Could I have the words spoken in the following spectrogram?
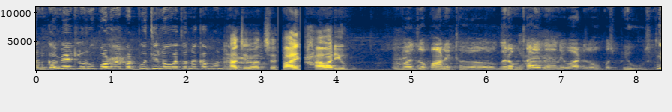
અને ગમે એટલું રૂપાળું હોય પણ બુદ્ધિ ન હોય તો નકામું ને. સાચી વાત છે. ભાઈ હાવ આર યુ બસ જો પાણી ગરમ થાય ને એની વાટ જોઉં પછી પીવું છે.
